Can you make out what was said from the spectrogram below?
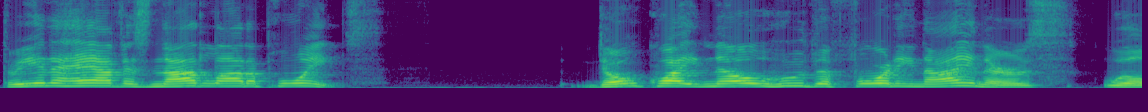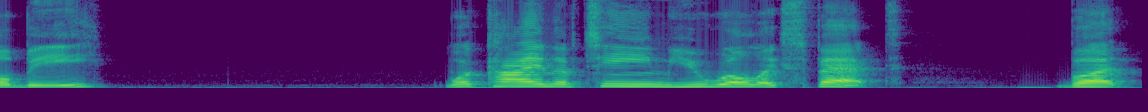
Three and a half is not a lot of points. Don't quite know who the 49ers will be, what kind of team you will expect, but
